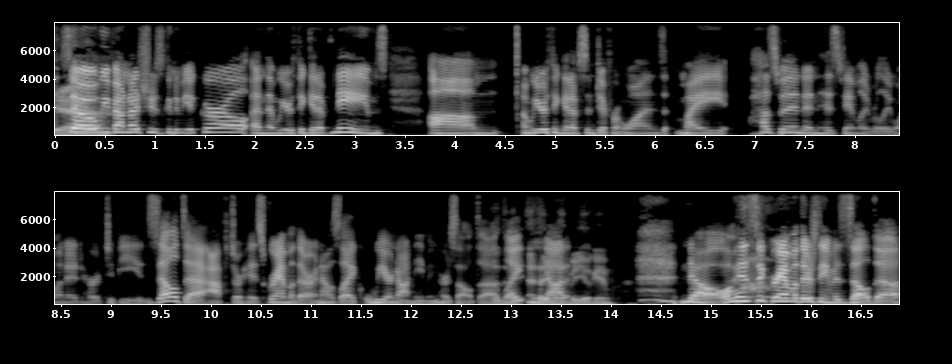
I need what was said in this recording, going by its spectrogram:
Yeah. so we found out she was going to be a girl, and then we were thinking of names. Um, and we were thinking of some different ones. My husband and his family really wanted her to be Zelda after his grandmother, and I was like, we are not naming her Zelda. I like, I thought you not a video game. no, his grandmother's name is Zelda.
